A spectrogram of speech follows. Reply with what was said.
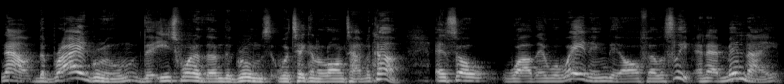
Now, the bridegroom, the, each one of them, the grooms, were taking a long time to come. And so, while they were waiting, they all fell asleep. And at midnight,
